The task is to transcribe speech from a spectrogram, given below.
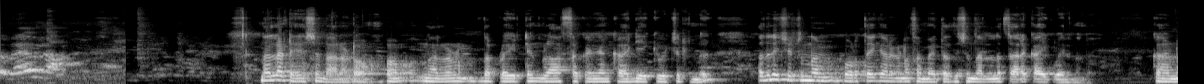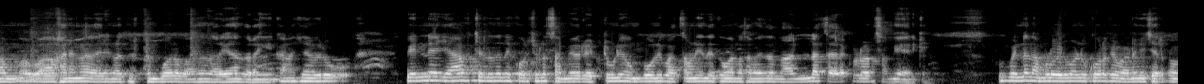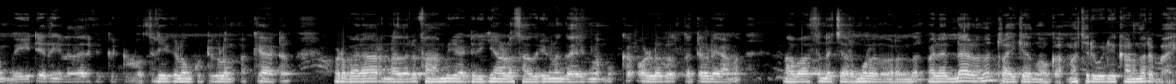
നല്ല ടേസ്റ്റ് ഉണ്ടായിരുന്നു കേട്ടോ അപ്പം നല്ലോണം പ്ലേറ്റും ഗ്ലാസ്സൊക്കെ ഞാൻ കാലിയാക്കി വെച്ചിട്ടുണ്ട്. അതിനുശേഷം നമ്മൾ പുറത്തേക്ക് ഇറങ്ങുന്ന സമയത്ത് അത്യാവശ്യം നല്ല തിരക്കായി വരുന്നുണ്ട്. കാരണം വാഹനങ്ങൾ കാര്യങ്ങളൊക്കെ ഇഷ്ടംപോലെ വന്ന് നിറയാൻ തുടങ്ങി. കാരണം വെച്ചാൽ ഒരു പിന്നെ ഞാൻ ചെല്ലുന്നതിന് കുറച്ചുകൂടെ സമയം ഒരു എട്ട് മണി ഒമ്പത് മണി പത്ത് മണി എന്നൊക്കെ പറഞ്ഞ സമയത്ത് നല്ല തിരക്കുള്ള ഒരു സമയമായിരിക്കും. പിന്നെ നമ്മൾ ഒരു മണിക്കൂറൊക്കെ വേണമെങ്കിൽ ചിലപ്പം വെയിറ്റ് ചെയ്ത് ഇടനേരമൊക്കെ കിട്ടുള്ളൂ. സ്ത്രീകളും കുട്ടികളും ഒക്കെ ആയിട്ട് ഇവിടെ വരാറുണ്ട്. അതുപോലെ ഫാമിലി ആയിട്ടിരിക്കാനുള്ള സൗകര്യങ്ങളും കാര്യങ്ങളും ഒക്കെ ഉള്ളൊരു തട്ടുകടയാണ് നവാസിന്റെ ചെറുമുറ എന്ന് പറയുന്നത്. അപ്പോൾ എല്ലാവരും ഒന്ന് ട്രൈ ചെയ്ത് നോക്കാം. മറ്റൊരു വീഡിയോ കാണുന്നവരെ ബൈ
